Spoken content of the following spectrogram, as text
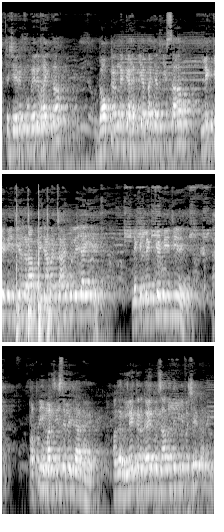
चचेरे फुबेरे भाई का। डॉक्टर ने कह दिया था जर्जी साहब, लिख के दीजिए, अगर आप ले जाना चाहें तो ले जाइए। लेकिन लिख के दीजिए, अपनी मर्ज़ी से ले जा रहे हैं। अगर लेकर गए तो ज़्यादा दिन ये बचेगा नहीं।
